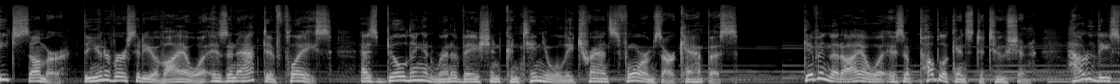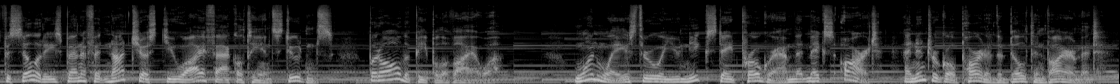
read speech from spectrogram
Each summer, the University of Iowa is an active place as building and renovation continually transforms our campus. Given that Iowa is a public institution, how do these facilities benefit not just UI faculty and students, but all the people of Iowa? One way is through a unique state program that makes art an integral part of the built environment.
